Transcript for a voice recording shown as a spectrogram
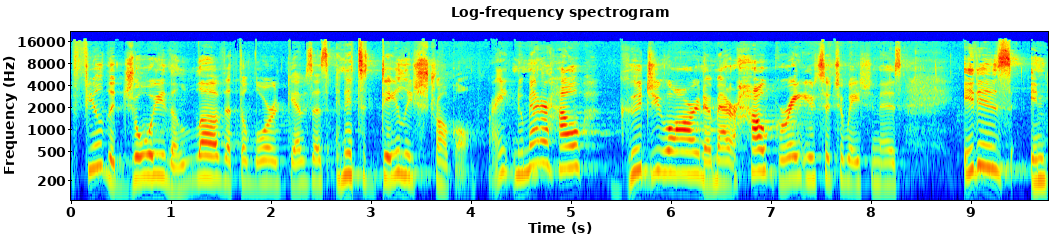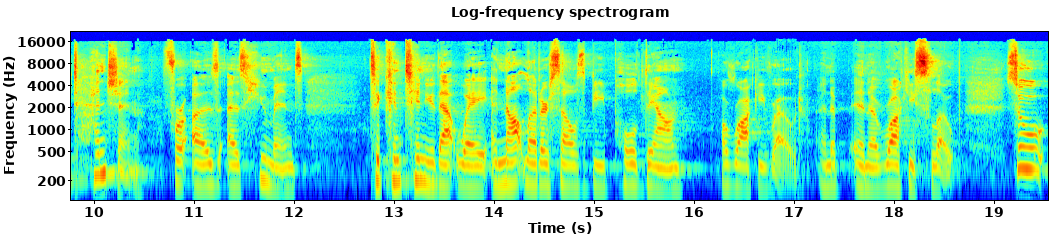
feel the joy, the love that the Lord gives us. And it's a daily struggle, right? No matter how good you are, no matter how great your situation is, it is intention for us as humans to continue that way and not let ourselves be pulled down a rocky road and a, and a rocky slope. So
